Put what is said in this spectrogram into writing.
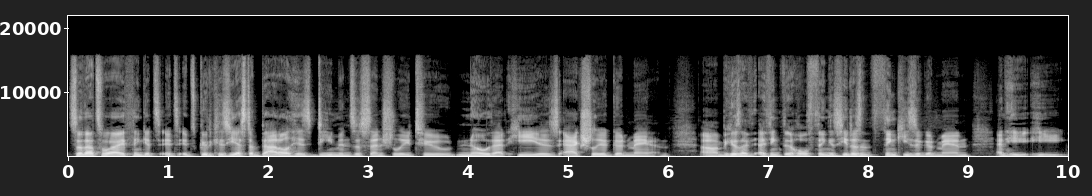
so that's why I think it's it's it's good because he has to battle his demons essentially to know that he is actually a good man. Um, because I, I think the whole thing is he doesn't think he's a good man, and he he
